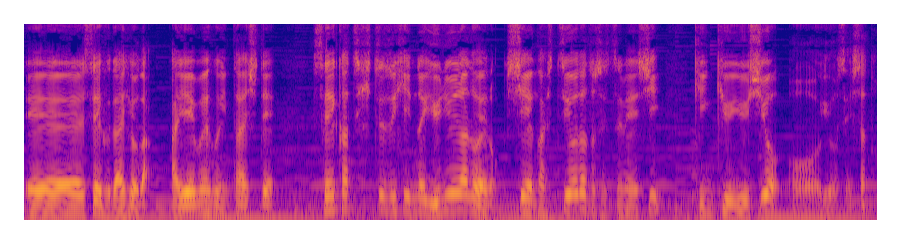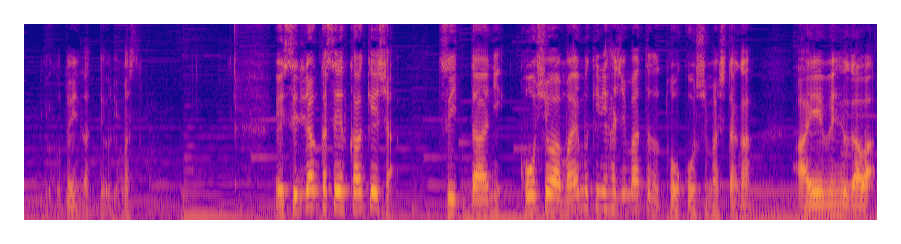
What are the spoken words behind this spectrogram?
えー政府代表団 IMF に対して、生活必需品の輸入などへの支援が必要だと説明し、緊急融資を要請したということになっております。えスリランカ政府関係者、ツイッターに交渉は前向きに始まったと投稿しましたが、IMF 側、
